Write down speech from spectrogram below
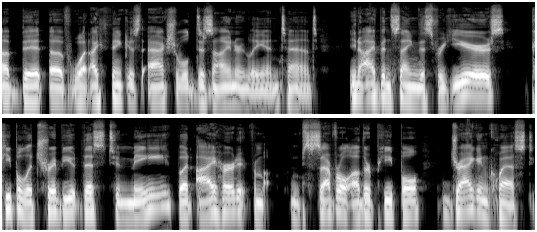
a bit of what I think is the actual designerly intent. You know, I've been saying this for years. People attribute this to me, but I heard it from several other people. Dragon Quest,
